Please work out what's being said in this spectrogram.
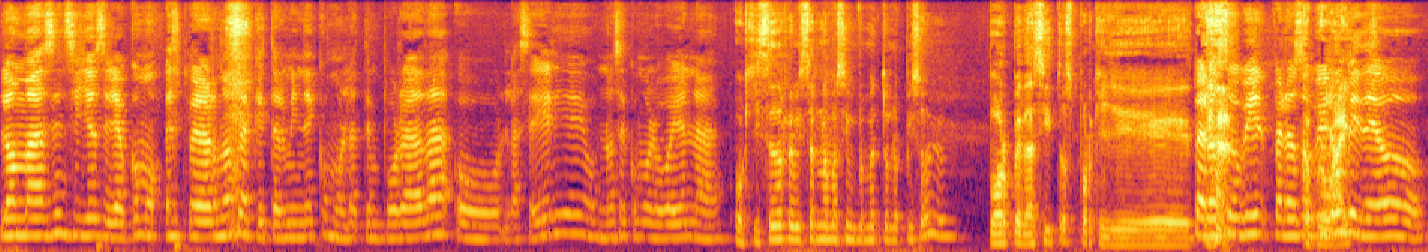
lo más sencillo sería como esperarnos a que termine como la temporada o la serie, o no sé cómo lo vayan a... O quizás revisar nada más simplemente un episodio. Por pedacitos, porque. Pero subir, pero subir un video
